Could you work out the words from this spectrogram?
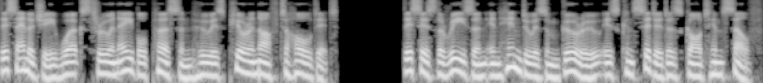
This energy works through an able person who is pure enough to hold it. This is the reason in Hinduism Guru is considered as God himself.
